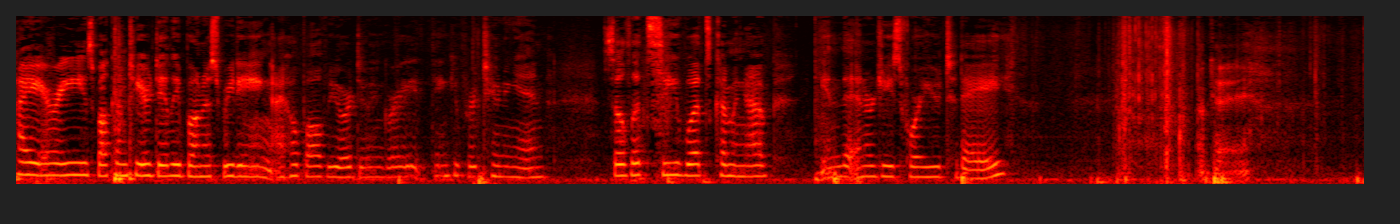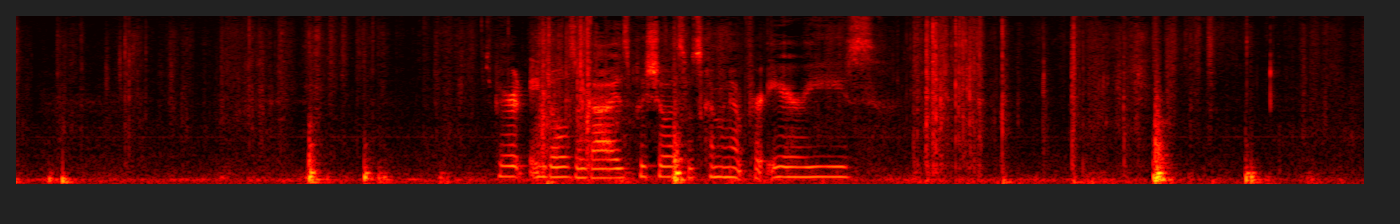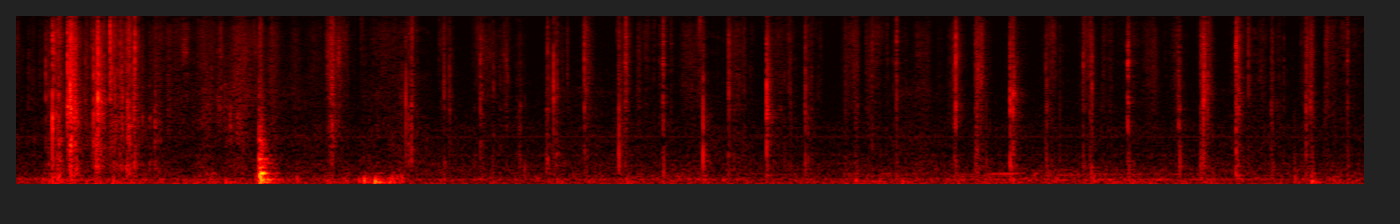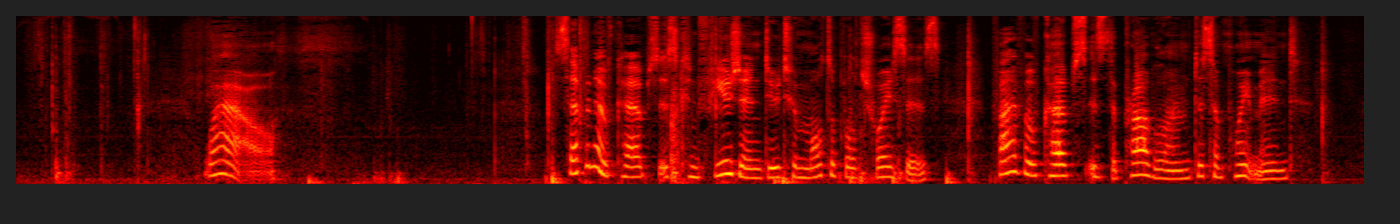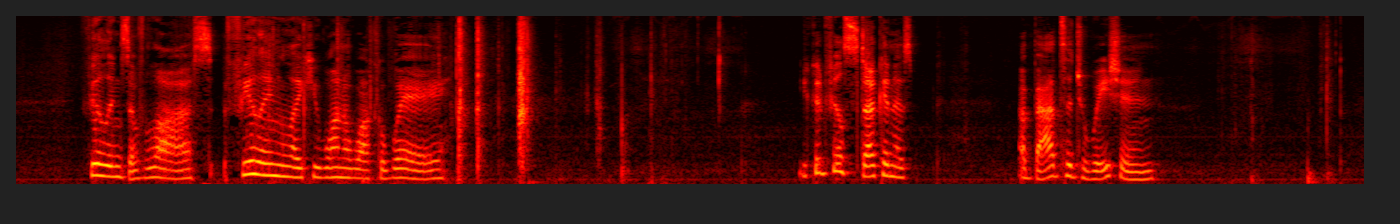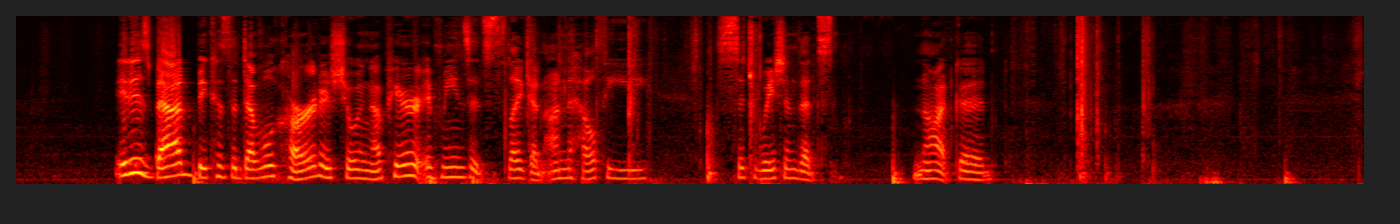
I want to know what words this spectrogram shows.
Hi, Aries. Welcome to your daily bonus reading. I hope all of you are doing great. Thank you for tuning in. So, let's see what's coming up in the energies for you today. Okay. Spirit, angels, and guides, please show us what's coming up for Aries. Wow. Seven of Cups is confusion due to multiple choices. Five of Cups is the problem, disappointment, feelings of loss, feeling like you want to walk away. You could feel stuck in a, a bad situation. It is bad because the devil card is showing up here. It means it's like an unhealthy situation that's not good.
